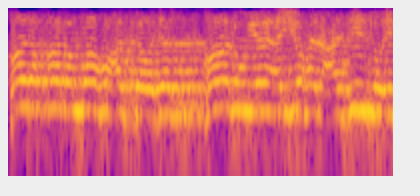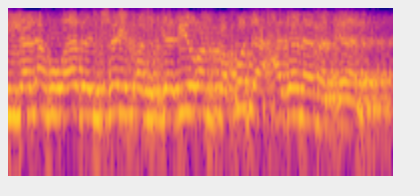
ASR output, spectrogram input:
قال قال الله عز وجل قالوا يا أيها العزيز إن له أبا شيخا كبيرا فخذ أحدنا مكانه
